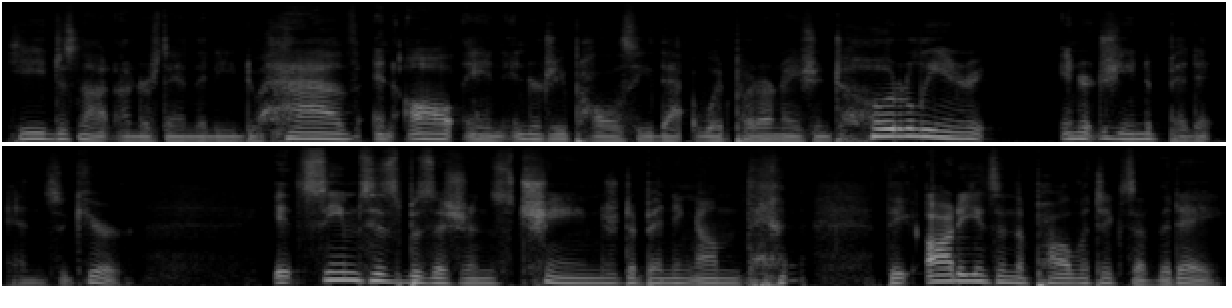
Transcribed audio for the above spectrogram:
he does not understand the need to have an all in energy policy that would put our nation totally energy independent and secure. It seems his positions change depending on the audience and the politics of the day.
